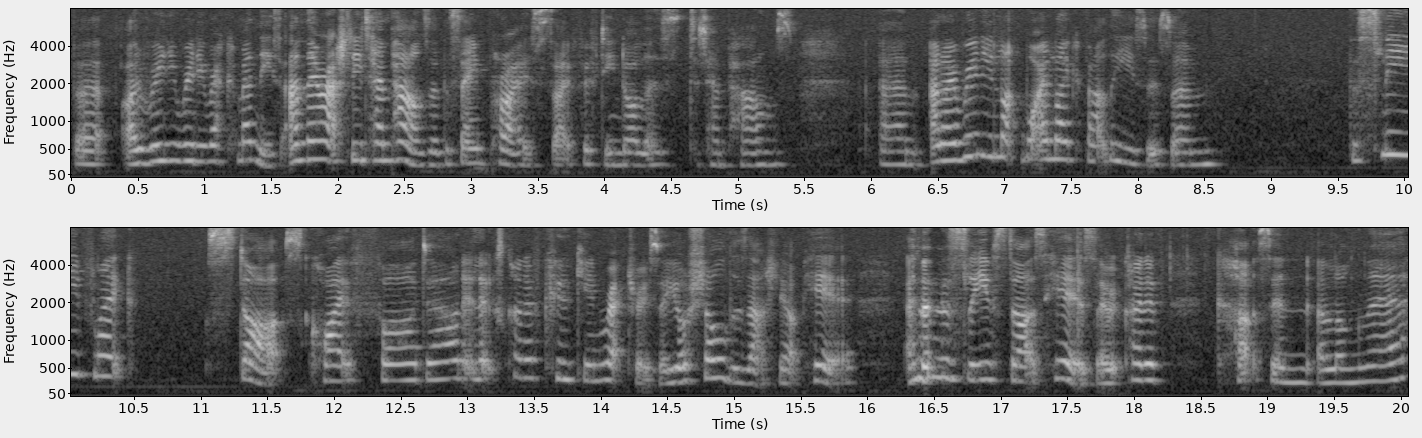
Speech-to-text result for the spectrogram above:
But I really, really recommend these. And they're actually £10, they're the same price, like $15 to £10. Um, and I really like, what I like about these is um, the sleeve like starts quite far down. It looks kind of kooky and retro, so your shoulder's actually up here and then the sleeve starts here so it kind of cuts in along there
